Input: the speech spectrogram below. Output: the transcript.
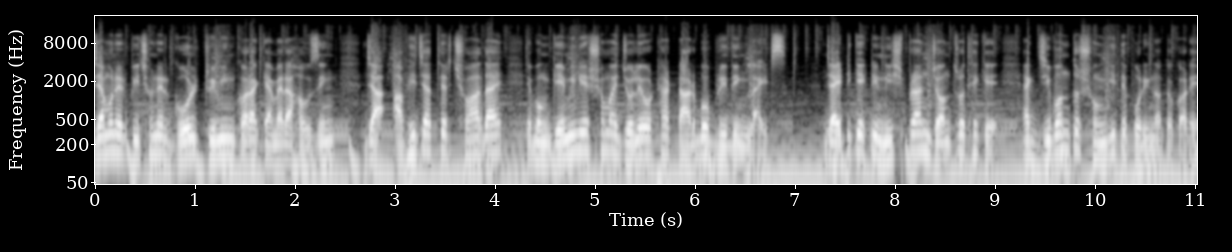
যেমন এর পিছনের গোল্ড ট্রিমিং করা ক্যামেরা হাউজিং, যা আভিজাত্যের ছোঁয়া দেয় এবং গেমিংয়ের সময় জ্বলে ওঠা টার্বো ব্রিদিং লাইটস। যা এটিকে একটি নিষ্প্রাণ যন্ত্র থেকে এক জীবন্ত সঙ্গীতে পরিণত করে।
